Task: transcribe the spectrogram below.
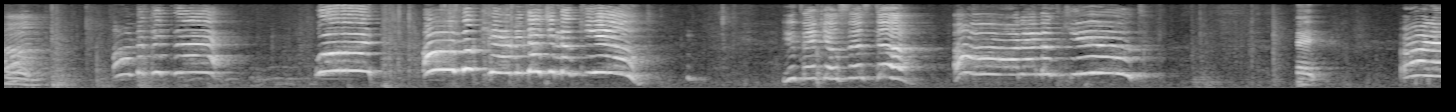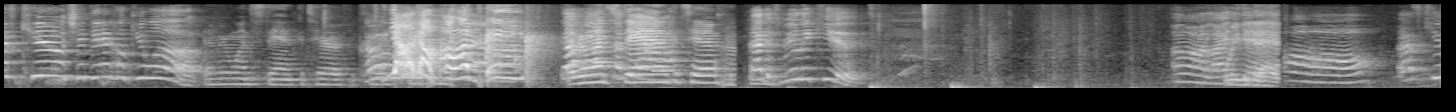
Oh, look at that! What? Oh, look, Kevin, don't you look cute? You think your sister? Oh, that looks cute. Hey. Oh, that's cute. She did hook you up. Everyone stand Katera for Oh, y'all know how I be. Everyone stand Katara. Katera. That is really cute. Oh, I like Where that. that? Oh, that's cute,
